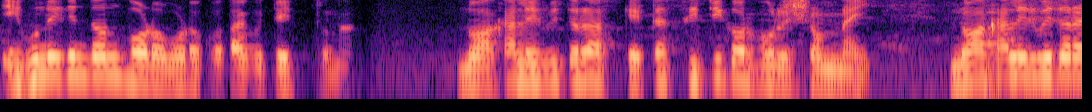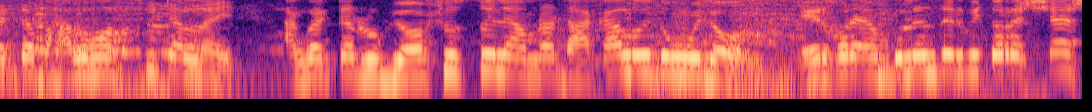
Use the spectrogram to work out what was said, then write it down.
এগুলো কিন্তু বড় বড় কথা কইতে না। নোয়াখালীর ভিতরে আজকে একটা সিটি কর্পোরেশন নাই। নোয়াখালীর ভিতরে একটা ভালো হসপিটাল নাই। আমরা একটা রুগী অসুস্থ হইলে আমরা ঢাকা লই দমই দাও এরপরে অ্যাম্বুলেন্সের ভিতরে শেষ।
